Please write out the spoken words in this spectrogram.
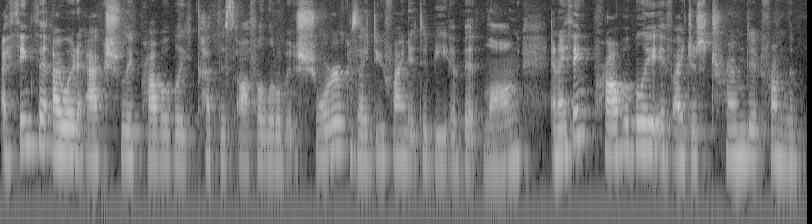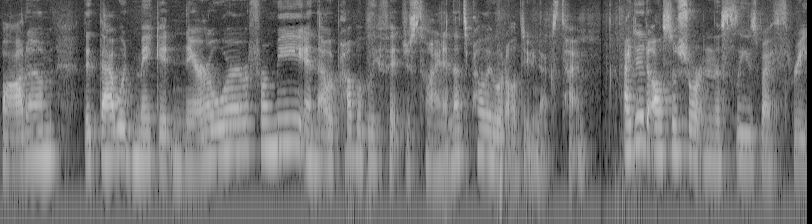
I think that I would actually probably cut this off a little bit shorter because I do find it to be a bit long. And I think probably if I just trimmed it from the bottom, that that would make it narrower for me and that would probably fit just fine. And that's probably what I'll do next time. I did also shorten the sleeves by three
